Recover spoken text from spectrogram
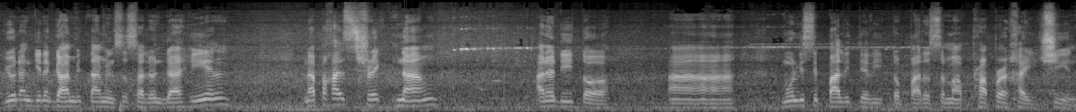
yun ang ginagamit namin sa salon dahil napaka-strict ng ano dito uh, municipality rito para sa mga proper hygiene.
